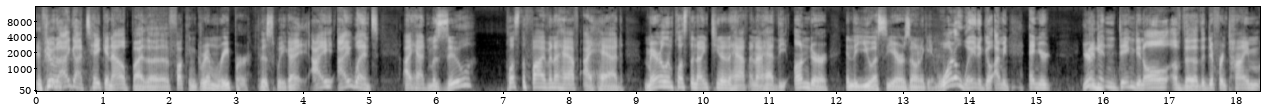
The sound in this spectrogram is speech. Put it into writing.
If Dude, I got taken out by the fucking Grim Reaper this week. I, I, I went, I had Mizzou plus the five and a half. I had Maryland plus the 19 and a half, and I had the under in the USC Arizona game. What a way to go. I mean, and you're, you're And- getting dinged in all of the, the different time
